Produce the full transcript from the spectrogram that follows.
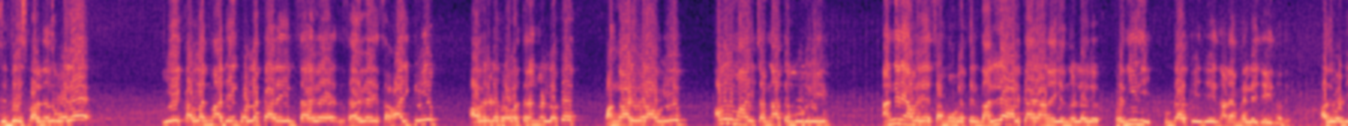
സിദ്രീസ് പറഞ്ഞതുപോലെ ഈ കള്ളന്മാരെയും കൊള്ളക്കാരെയും സഹായിക്കുകയും അവരുടെ പ്രവർത്തനങ്ങളിലൊക്കെ പങ്കാളികളാവുകയും അവരുമായി ചങ്ങാത്തം കൂടുകയും അങ്ങനെ അവരെ സമൂഹത്തിൽ നല്ല ആൾക്കാരാണ് എന്നുള്ള ഒരു പ്രതീതി ഉണ്ടാക്കുകയും ചെയ്യുന്നതാണ് എം എൽ എ ചെയ്യുന്നത്. അതുകൊണ്ട്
